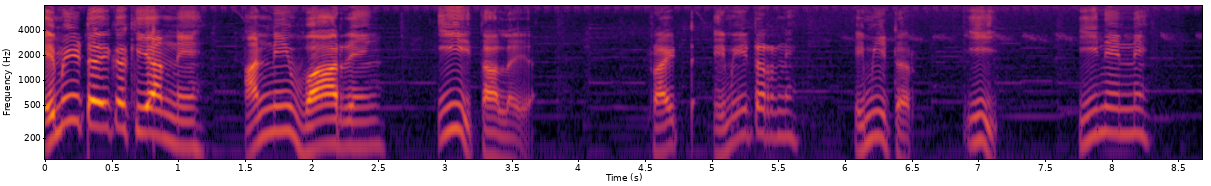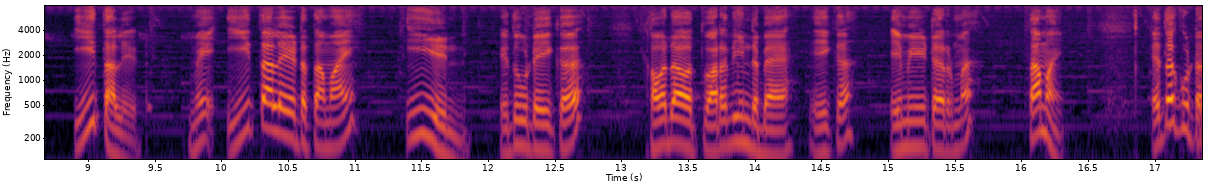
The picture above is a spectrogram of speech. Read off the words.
එමීට එක කියන්නේ අන්නේ වාර්යෙන් ඊ e තලය. රයිට් එමීටර්නේ? එමීටර්. E. ඊ ඊනෙන්නේ ඊ e තලයට. මේ ඊ තලයට තමයි ඊෙන් එතුට ඒක කවදවත් වරදින්ට බෑ. ඒක එමීටර්ම තමයි. එතකුට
